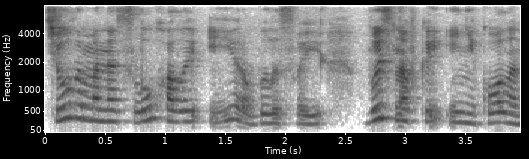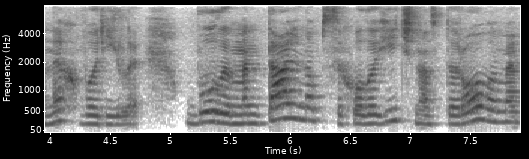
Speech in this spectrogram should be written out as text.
чули мене, слухали і робили свої висновки і ніколи не хворіли. Були ментально, психологічно здоровими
